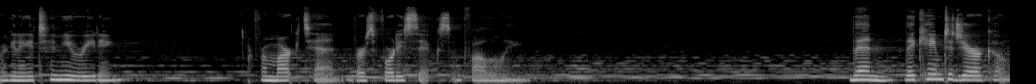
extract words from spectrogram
We're going to continue reading from Mark 10, verse 46 and following. Then they came to Jericho,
